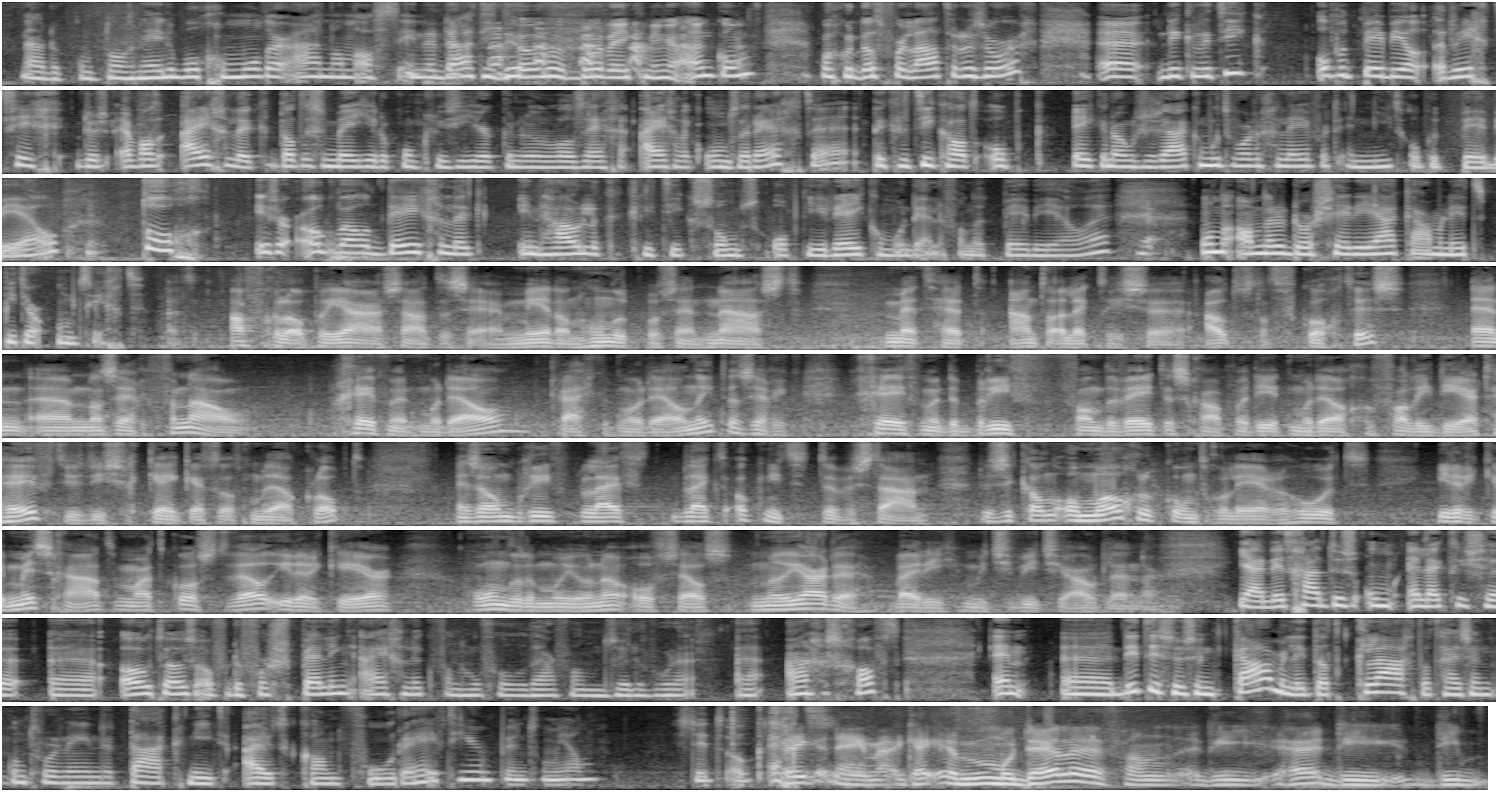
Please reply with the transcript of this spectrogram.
Nou, er komt nog een heleboel gemodder aan dan als het inderdaad die doorrekeningen aankomt. Maar goed, dat is voor latere zorg. Uh, de kritiek op het PBL richt zich dus, er was eigenlijk, dat is een beetje de conclusie hier, kunnen we wel zeggen, eigenlijk onterecht. Hè? De kritiek had op economische zaken moeten worden geleverd en niet op het PBL. Toch is er ook wel degelijk inhoudelijke kritiek soms op die rekenmodellen van het PBL. Hè? Onder andere door CDA-Kamerlid Pieter Omtzigt. Het afgelopen jaar zaten ze er meer dan 100% naast met het aantal elektrische auto's dat verkocht is. En um, dan zeg ik van nou, geef me het model. Krijg ik het model niet, dan zeg ik: geef me de brief van de wetenschapper die het model gevalideerd heeft. Dus die gekeken heeft of het model klopt. En zo'n brief blijft, blijkt ook niet te bestaan. Dus ik kan onmogelijk controleren hoe het iedere keer misgaat. Maar het kost wel iedere keer honderden miljoenen of zelfs miljarden bij die Mitsubishi Outlander. Ja, dit gaat dus om elektrische uh, auto's, over de voorspelling eigenlijk van hoeveel daarvan zullen worden uh, aangeschaft. En uh, dit is dus een Kamerlid dat klaagt dat hij zijn controlerende taak niet uit kan voeren. Heeft hij hier een punt om, Jan? Is dit ook echt... Zeker, nee, maar kijk, modellen van die, hè, die, die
